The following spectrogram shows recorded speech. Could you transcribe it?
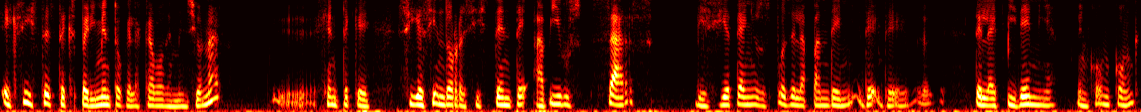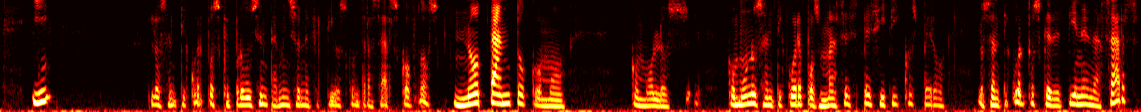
existe este experimento que le acabo de mencionar, eh, gente que sigue siendo resistente a virus SARS 17 años después de la pandemia, de, de la epidemia en Hong Kong y los anticuerpos que producen también son efectivos contra SARS-CoV-2, no tanto como como los como unos anticuerpos más específicos, pero los anticuerpos que detienen a SARS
